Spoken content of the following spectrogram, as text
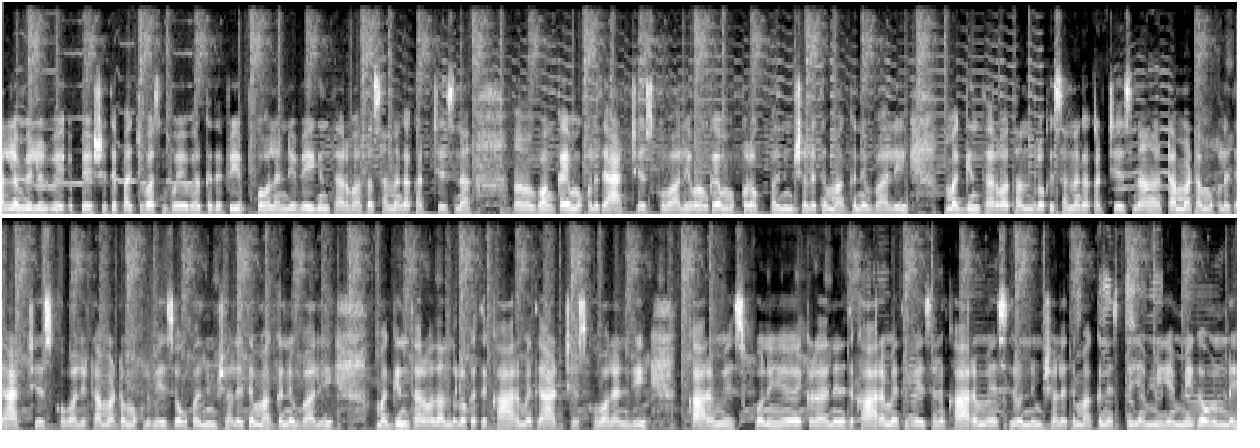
అల్లం వెల్లుల్లి పేస్ట్ అయితే పచ్చివాసన పోయే వరకు అయితే వేపుకోవాలండి. వేగిన తర్వాత సన్నగా కట్ చేసిన వంకాయ ముక్కలు అయితే యాడ్ చేసుకోవాలి. వంకాయ ముక్కలు ఒక పది నిమిషాలు అయితే మగ్గనివ్వాలి. మగ్గిన తర్వాత అందులోకి సన్నగా కట్ చేసిన టమాటా ముక్కలు అయితే యాడ్ చేసుకోవాలి. టమాటా ముక్కలు వేసి ఒక పది నిమిషాలు అయితే మగ్గనివ్వాలి. మగ్గిన తర్వాత అందులోకి అయితే కారం అయితే యాడ్ చేసుకోవాలండి. కారం వేసుకొని ఇక్కడ నేనైతే కారం అయితే వేసాను కారం వేసి రెండు నిమిషాలు అయితే మగ్గనిస్తే ఎమ్మి ఎమ్మిగా ఉండే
